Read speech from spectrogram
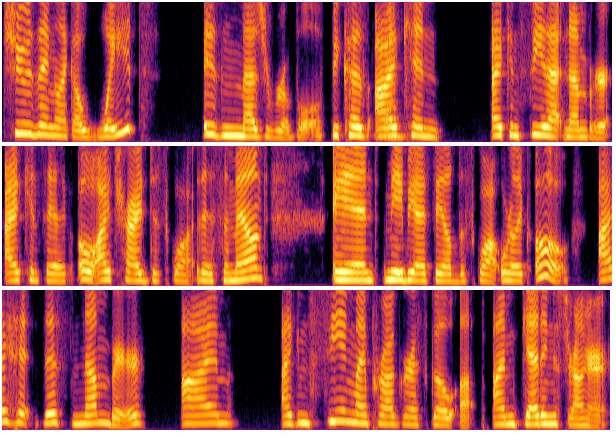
choosing like a weight is measurable because yeah. I can I can see that number. I can say like, "Oh, I tried to squat this amount and maybe I failed the squat." Or like, "Oh, I hit this number. I'm I'm seeing my progress go up. I'm getting stronger.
